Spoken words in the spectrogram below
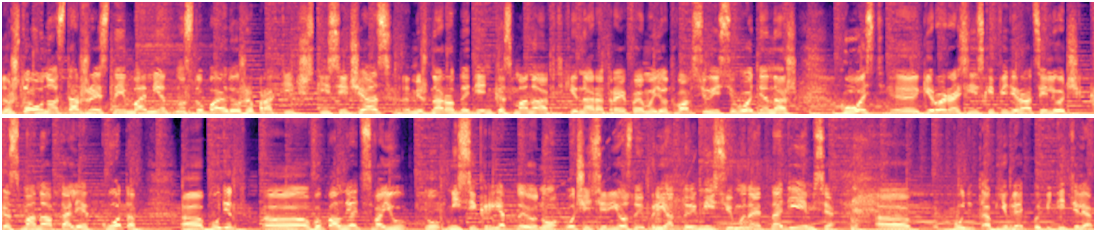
Ну что, у нас торжественный момент наступает уже практически сейчас. Международный день космонавтики на Ретро-ФМ идет вовсю. И сегодня наш гость, э, герой Российской Федерации, летчик-космонавт Олег Котов, э, будет э, выполнять свою, ну, не секретную, но очень серьезную и приятную миссию. Мы на это надеемся. Э, будет объявлять победителя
